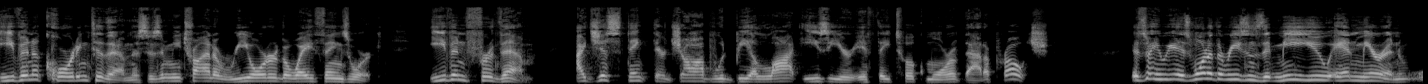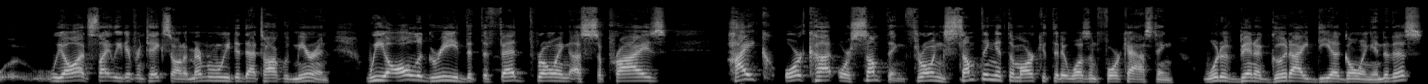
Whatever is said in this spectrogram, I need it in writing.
even according to them, this isn't me trying to reorder the way things work, even for them, I just think their job would be a lot easier if they took more of that approach. Is is one of the reasons that me, you, and Miran, we all had slightly different takes on it. Remember when we did that talk with Miran? We all agreed that the Fed throwing a surprise hike or cut or something, throwing something at the market that it wasn't forecasting would have been a good idea going into this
